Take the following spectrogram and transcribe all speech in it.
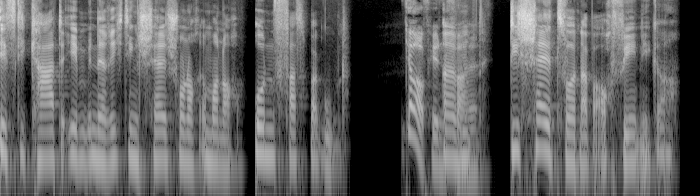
ist die Karte eben in der richtigen Shell schon auch immer noch unfassbar gut. Ja, auf jeden Ähm, Fall. Die Shells wurden aber auch weniger.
